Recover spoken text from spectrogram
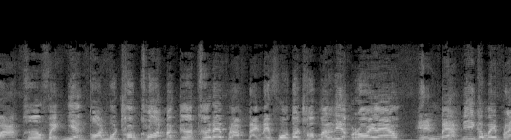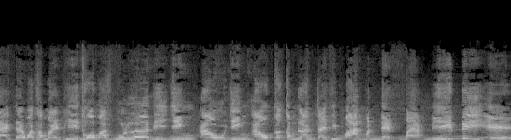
ปากเพอร์เฟกต์เยี่ยงก่อนมุดช่องคลอดมาเกิดเธอได้ปรับแต่งในโฟโต้ช็อปมาเรียบร้อยแล้วเห็นแบบนี้ก็ไม่แปลกใจว่าทำไมพี่โทมัสมุลเลอร์นี่ยิงเอายิงเอาก็กำลังใจที่บ้านมันเด็ดแบบนี้นี่เอง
